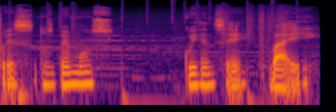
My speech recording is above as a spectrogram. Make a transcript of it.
pues nos vemos. Cuídense. Bye.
